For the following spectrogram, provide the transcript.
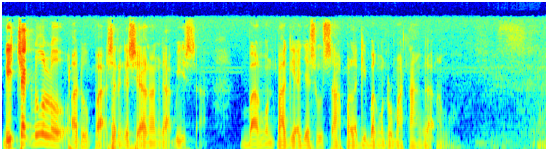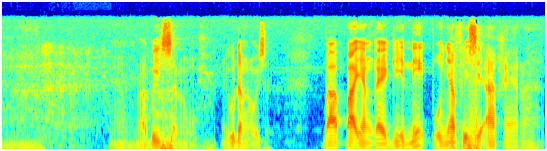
Dicek dulu, aduh Pak sering kesiangan nggak bisa. Bangun pagi aja susah, apalagi bangun rumah tangga kamu. Hmm nggak bisa kamu ya udah nggak bisa bapak yang kayak gini punya visi akhirat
